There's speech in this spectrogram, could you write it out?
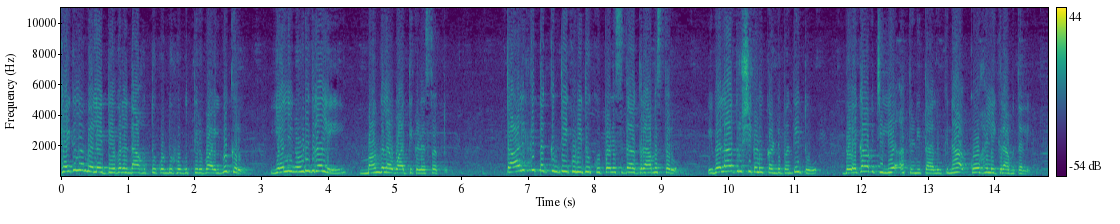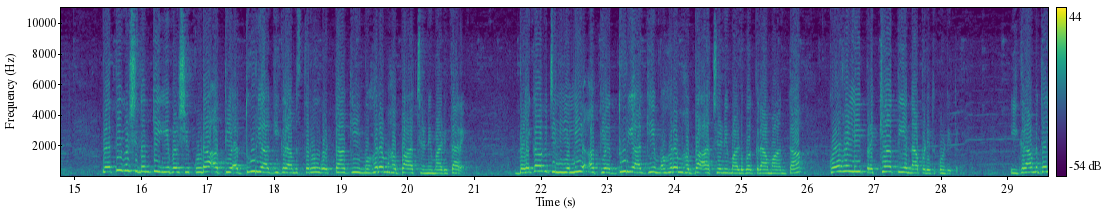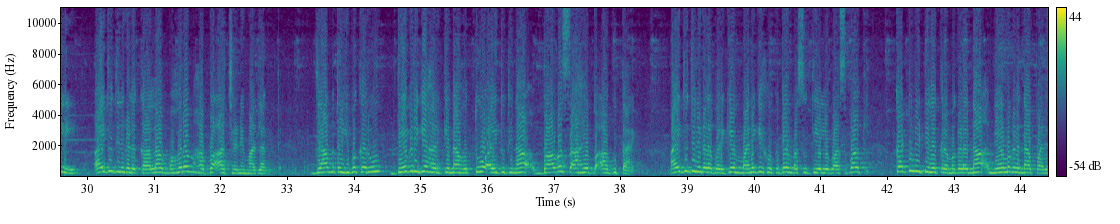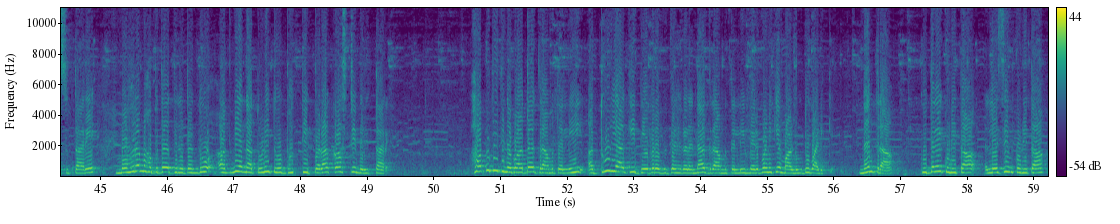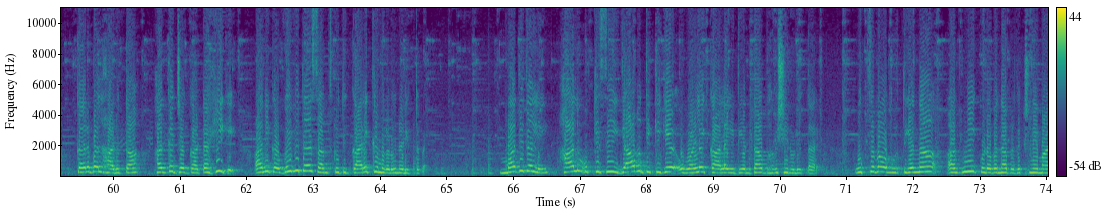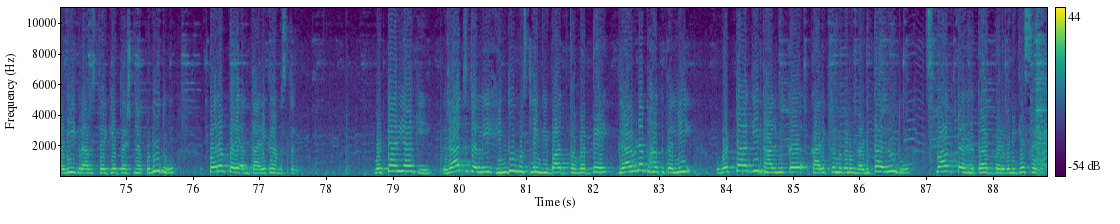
ಹೆಗಲ ಮೇಲೆ ದೇವರನ್ನ ಹೊತ್ತುಕೊಂಡು ಹೋಗುತ್ತಿರುವ ಯುವಕರು ಎಲ್ಲಿ ನೋಡಿದ್ರಲ್ಲಿ ಮಂಗಲವಾದ್ಯಗಳ ಸತ್ತು. ತಾಳಕ್ಕೆ ತಕ್ಕಂತೆ ಕುಣಿದು ಕುಪ್ಪಳಿಸಿದ ಗ್ರಾಮಸ್ಥರು ಇವೆಲ್ಲ ದೃಶ್ಯಗಳು ಕಂಡು ಬಂದಿದ್ದು ಬೆಳಗಾವಿ ಜಿಲ್ಲೆಯ ಅಥಣಿ ತಾಲೂಕಿನ ಕೋಹಳ್ಳಿ ಗ್ರಾಮದಲ್ಲಿ. ಪ್ರತಿ ವರ್ಷದಂತೆ ಈ ವರ್ಷ ಕೂಡ ಅತಿ ಅದ್ದೂರಿಯಾಗಿ ಗ್ರಾಮಸ್ಥರು ಒಟ್ಟಾಗಿ ಮೊಹರಂ ಹಬ್ಬ ಆಚರಣೆ ಮಾಡಿದ್ದಾರೆ. ಬೆಳಗಾವಿ ಜಿಲ್ಲೆಯಲ್ಲಿ ಅತಿ ಅದ್ದೂರಿಯಾಗಿ ಮೊಹರಂ ಹಬ್ಬ ಆಚರಣೆ ಮಾಡುವ ಗ್ರಾಮ ಅಂತ ಕೋಹಳ್ಳಿ ಪ್ರಖ್ಯಾತಿಯನ್ನ ಪಡೆದುಕೊಂಡಿದೆ. ಈ ಗ್ರಾಮದಲ್ಲಿ ಐದು ದಿನಗಳ ಕಾಲ ಮೊಹರಂ ಹಬ್ಬ ಆಚರಣೆ ಮಾಡಲಾಗುತ್ತೆ. ಗ್ರಾಮದ ಯುವಕರು ದೇವರಿಗೆ ಹರಕೆನ ಹೊತ್ತು ಐದು ದಿನ ಬಾಬಾ ಸಾಹೇಬ್ ಆಗುತ್ತಾರೆ. ಐದು ದಿನಗಳವರೆಗೆ ಮನೆಗೆ ಹೋಗದೆ ಮಸೂತಿಯಲ್ಲಿ ವಾಸವಾಗಿ ಕಟ್ಟುನಿಟ್ಟಿನ ಕ್ರಮಗಳನ್ನ, ನಿಯಮಗಳನ್ನ ಪಾಲಿಸುತ್ತಾರೆ. ಮೊಹರಂ ಹಬ್ಬದ ದಿನದಂದು ಅಗ್ನಿಯನ್ನ ತುಳಿದು ಭಕ್ತಿ ಪರಾಕಾಷ್ಠೆ ಮೆರೆಯುತ್ತಾರೆ. ಹಬ್ಬದ ದಿನವಾದ ಗ್ರಾಮದಲ್ಲಿ ಅದ್ದೂರಿಯಾಗಿ ದೇವರ ವಿಗ್ರಹಗಳನ್ನ ಗ್ರಾಮದಲ್ಲಿ ಮೆರವಣಿಗೆ ಮಾಡುವುದು ವಾಡಿಕೆ. ನಂತರ ಕುದುರೆ ಕುಣಿತ ಲೆಸಿನ್ ಕುಣಿತ, ಕರಬಲ್ ಹಾಡುತ್ತಾ, ಹಗ್ಗ ಜಗ್ಗಾಟ ಹೀಗೆ ಅನೇಕ ವಿವಿಧ ಸಾಂಸ್ಕೃತಿಕ ಕಾರ್ಯಕ್ರಮಗಳು ನಡೆಯುತ್ತವೆ. ಮಧ್ಯದಲ್ಲಿ ಹಾಲು ಉಕ್ಕಿಸಿ ಯಾವ ದಿಕ್ಕಿಗೆ ಒಳ್ಳೆ ಕಾಲ ಇದೆ ಅಂತ ಭವಿಷ್ಯ ನುಡಿಯುತ್ತಾರೆ. ಉತ್ಸವ ಮೂರ್ತಿಯನ್ನ ಅಗ್ನಿ ಕುಡವನ್ನ ಪ್ರದಕ್ಷಿಣೆ ಮಾಡಿ ಗ್ರಾಮಸ್ಥರಿಗೆ ದರ್ಶನ ಕೊಡುವುದು ಪರಂಪರೆ ಅಂತಾರೆ ಗ್ರಾಮಸ್ಥರು. ಒಟ್ಟಾರೆಯಾಗಿ ರಾಜ್ಯದಲ್ಲಿ ಹಿಂದೂ ಮುಸ್ಲಿಂ ವಿವಾದದ ಮಧ್ಯೆ ಗ್ರಾಮೀಣ ಭಾಗದಲ್ಲಿ ಒಟ್ಟಾಗಿ ಧಾರ್ಮಿಕ ಕಾರ್ಯಕ್ರಮಗಳು ನಡೀತಾ ಇರುವುದು ಸ್ವಾಗತಾರ್ಹದ ಬೆಳವಣಿಗೆ ಸರಿ.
